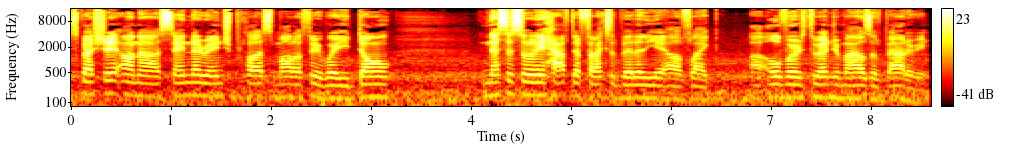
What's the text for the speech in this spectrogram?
especially on a standard range plus Model 3 where you don't necessarily have the flexibility of like uh, over 300 miles of battery.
